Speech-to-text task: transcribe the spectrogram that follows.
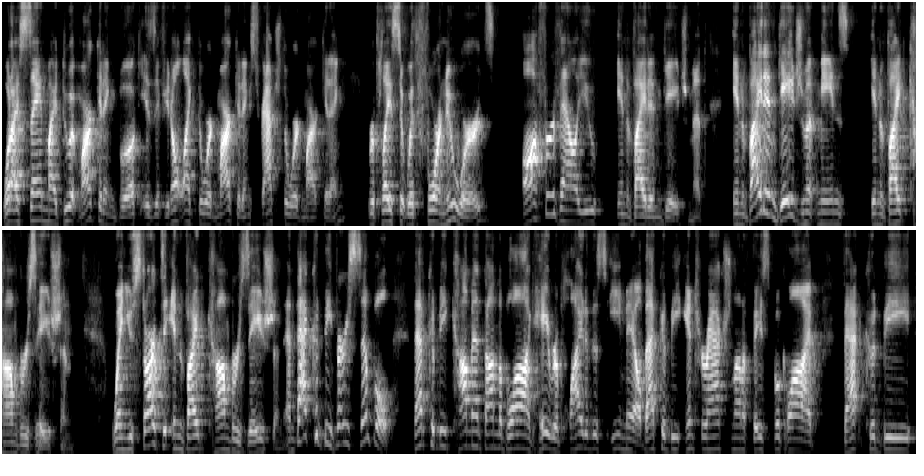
What I say in my Do It Marketing book is if you don't like the word marketing, scratch the word marketing, replace it with four new words offer value, invite engagement. Invite engagement means invite conversation. When you start to invite conversation, and that could be very simple. That could be comment on the blog. Hey, reply to this email. That could be interaction on a Facebook Live. That could be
